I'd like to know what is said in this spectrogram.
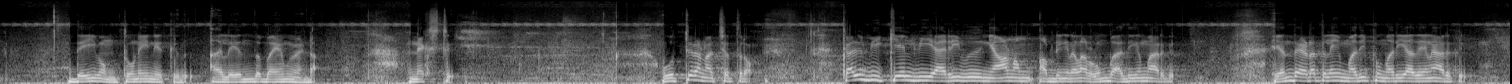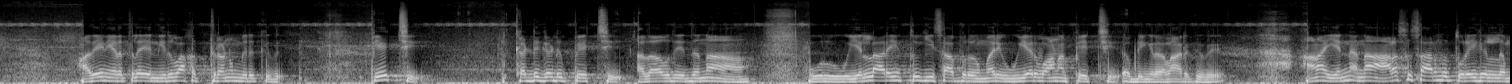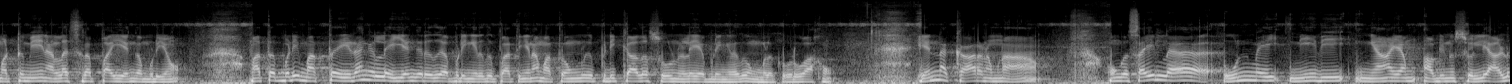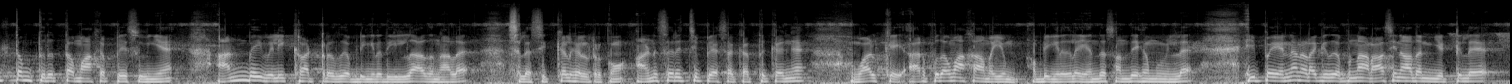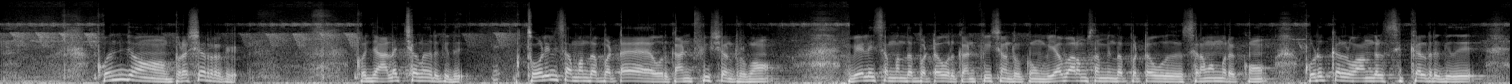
தெய்வம் துணை நிற்குது. அதில் எந்த பயமும் வேண்டாம். நெக்ஸ்ட்டு உத்திர நட்சத்திரம். கல்வி கேள்வி அறிவு ஞானம் அப்படிங்கிறதெல்லாம் ரொம்ப அதிகமாக இருக்குது எந்த இடத்துலையும் மதிப்பு மரியாதையெல்லாம் இருக்குது அதே நேரத்தில் நிர்வாகத்திறனும் இருக்குது. பேச்சு. கடுகடு பேச்சு அதாவது எதுனா ஒரு எல்லாரையும் தூக்கி சாப்பிட்ற மாதிரி உயர்வான பேச்சு அப்படிங்கிறதெல்லாம் இருக்குது. ஆனால் என்னென்னா அரசு சார்ந்த துறைகளில் மட்டுமே நல்லா சிறப்பாக இயங்க முடியும். மற்றபடி மற்ற இடங்களில் இயங்குறது அப்படிங்கிறது பார்த்திங்கன்னா மற்றவங்களுக்கு பிடிக்காத சூழ்நிலை அப்படிங்கிறது உங்களுக்கு உருவாகும். என்ன காரணம்னா உங்கள் சைடில் உண்மை நீதி நியாயம் அப்படின்னு சொல்லி அழுத்தம் திருத்தமாக பேசுவீங்க. அன்பை வெளிக்காட்டுறது அப்படிங்கிறது இல்லாதனால சில சிக்கல்கள் இருக்கும். அனுசரித்து பேச கற்றுக்கங்க வாழ்க்கை அற்புதமாக அமையும் அப்படிங்கிறதுல எந்த சந்தேகமும் இல்லை. இப்போ என்ன நடக்குது அப்படின்னா ராசிநாதன் எட்டில் கொஞ்சம் ப்ரெஷர் இருக்குது கொஞ்சம் அலைச்சலும் இருக்குது. தொழில் சம்மந்தப்பட்ட ஒரு கன்ஃபியூஷன் இருக்கும். வேலை சம்மந்தப்பட்ட ஒரு கன்ஃபியூஷன் இருக்கும் வியாபாரம் சம்மந்தப்பட்ட ஒரு சிரமம் இருக்கும் கொடுக்கல் வாங்கல் சிக்கல் இருக்குது.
